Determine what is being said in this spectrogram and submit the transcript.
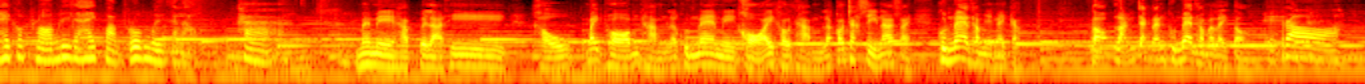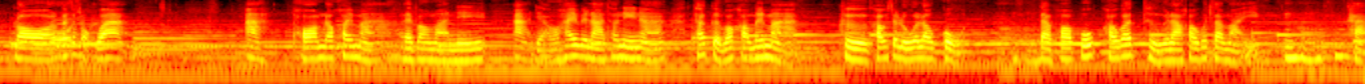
ให้เขาพร้อมที่จะให้ความร่วมมือกับเราค่ะ แม่เมย์ครับ เวลาที่เขาไม่พร้อมทำแล้วคุณแม่เมย์ขอให้เขาทำแล้วเขาชักสีหน้าใส่คุณแม่ทำยังไงกับต่อหลังจากนั้นคุณแม่ทำอะไรต่อ รอ รอรอก็จะบอกว่า อะพร้อมแล้วค่อยมาอะไรประมาณนี้ อะเดี๋ยวให้เวลาเท่านี้นะ ถ้าเกิดว่าเขาไม่มา คือเขาจะรู้ว่าเราโกรธแต่พอปุ๊บเขาก็ถึงเวลาเขาก็จะมาอีกอือหือค่ะ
